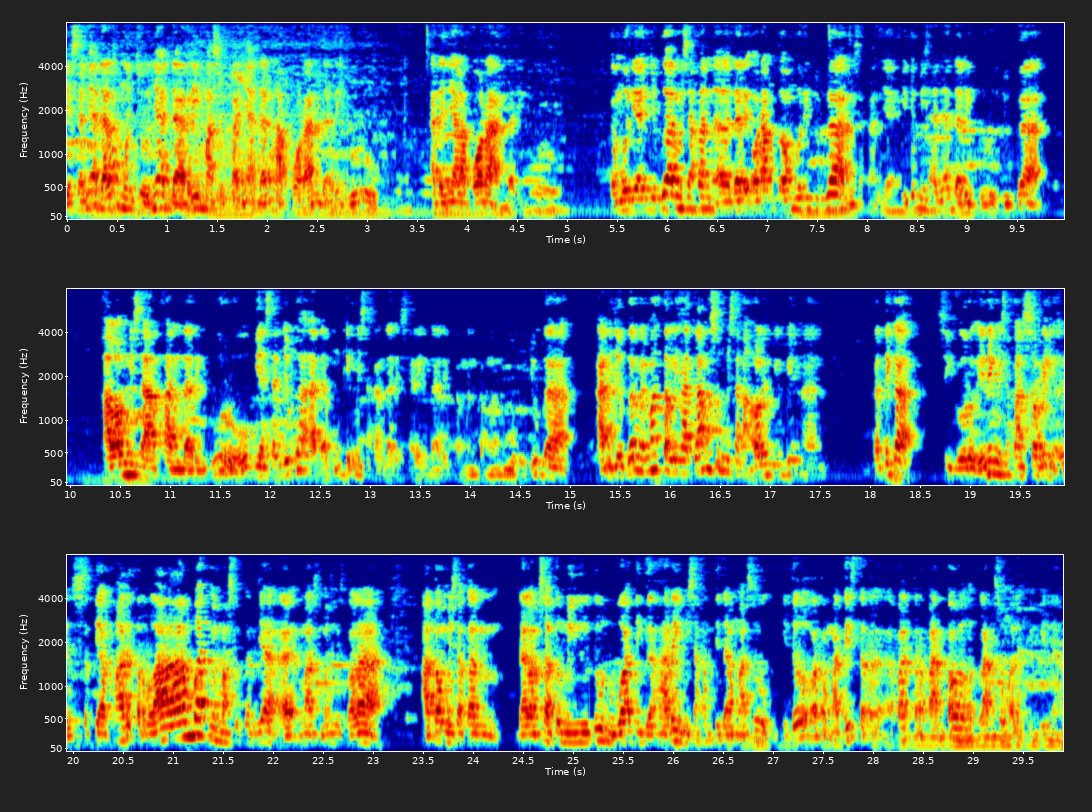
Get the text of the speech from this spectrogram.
biasanya adalah munculnya dari masukannya adalah laporan dari guru. Adanya laporan dari guru. Kemudian juga misalkan e, dari orang tua murid juga misalkan ya, itu misalnya dari guru juga. Kalau misalkan dari guru, biasa juga ada mungkin misalkan dari sharing dari teman-teman guru juga. Ada juga memang terlihat langsung misalkan oleh pimpinan. Ketika si guru ini misalkan sering setiap hari terlambat masuk kerja eh, masuk masuk sekolah atau misalkan dalam satu minggu itu dua tiga hari misalkan tidak masuk itu otomatis ter, apa, terpantau langsung oleh pimpinan.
